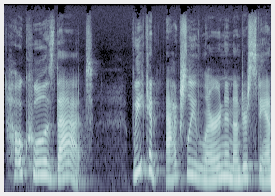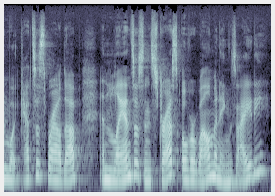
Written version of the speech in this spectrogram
How cool is that? We could actually learn and understand what gets us riled up and lands us in stress, overwhelm, and anxiety.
